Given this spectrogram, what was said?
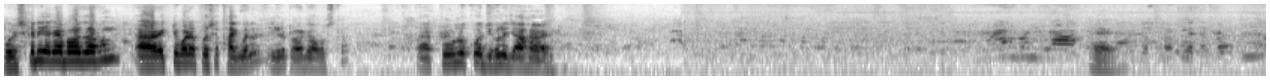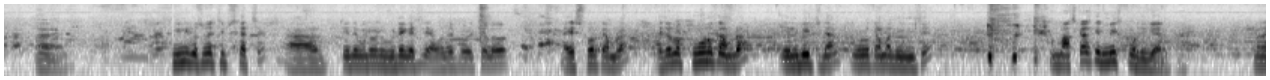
পরিষ্কারই জায়গায় পাওয়া যায় এখন, আর একটু পরে পরিষ্কার থাকবে না, এই হলো টয়লেটের অবস্থা। পুরোনো কোচ যেগুলো যা হয় আর কি। হ্যাঁ। হ্যাঁ। মিনি বসে চিপস খাচ্ছে, আর ট্রেনে মোটামুটি উঠে গেছি। আমাদের পড়েছিল এস ফোর ক্যামেরা এটা হলো পুরোনো ক্যামেরা এলবিচ না, পুরোনো ক্যামেরা দিয়ে দিয়েছে। মাঝখানে মিক্স করে দিয়েছে আর কি। মানে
